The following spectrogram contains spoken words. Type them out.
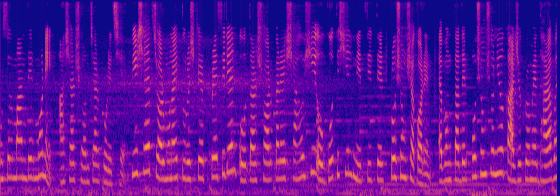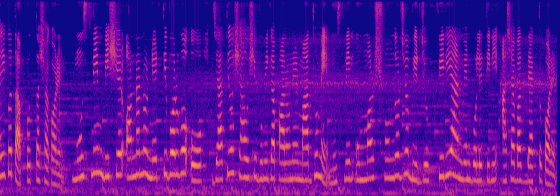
মুসলমানদের মনে আশার সঞ্চার করেছে। পীর সাহেব চরমনায় তুরস্কের প্রেসিডেন্ট ও তার সরকারের সাহসী ও গতিশীল নেতৃত্বের প্রশংসা করেন এবং তাদের প্রশংসনীয় কার্যক্রমের ধারাবাহিকতা প্রত্যাশা করেন। মুসলিম বিশ্বের অন্যান্য নেতৃবর্গ ও জাতীয় সাহসী ভূমিকা পালনের মাধ্যমে মুসলিম উম্মার সৌন্দর্য, বীর্য ফিরিয়ে আনবেন বলে তিনি আশাবাদ ব্যক্ত করেন।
